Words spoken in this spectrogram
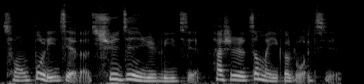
从不理解的趋近于理解。它是这么一个逻辑。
